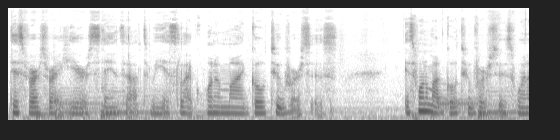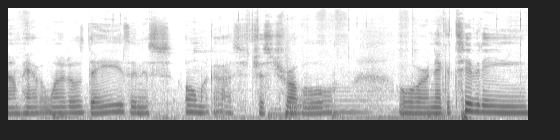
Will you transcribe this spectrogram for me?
this verse right here stands out to me. It's like one of my go to verses. It's one of my go to verses when I'm having one of those days and it's, oh my gosh, just trouble or negativity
